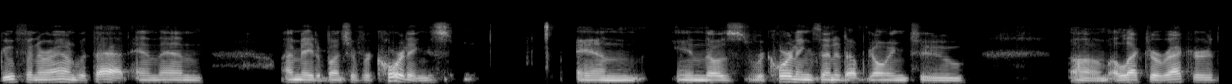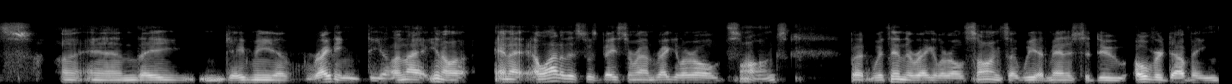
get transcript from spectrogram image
goofing around with that, and then I made a bunch of recordings, and in those recordings ended up going to um, Elektra Records, uh, and they gave me a writing deal. And I, you know, and I, a lot of this was based around regular old songs, but within the regular old songs that we had managed to do overdubbing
